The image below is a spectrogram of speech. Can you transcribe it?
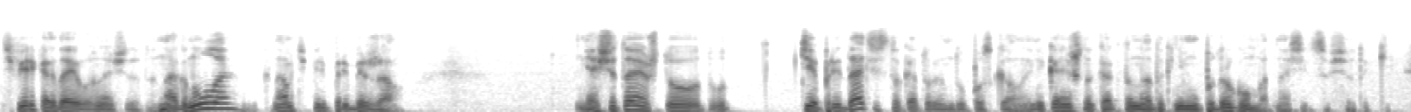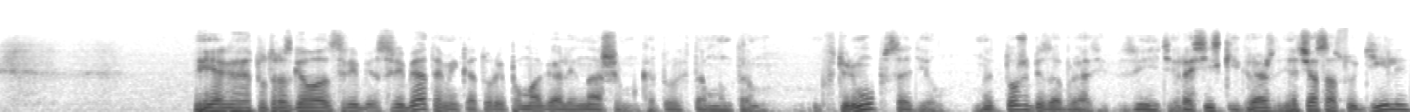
Теперь, когда его, значит, это нагнуло, к нам теперь прибежал. Я считаю, что вот те предательства, которые он допускал, они, конечно, как-то надо к нему по-другому относиться все-таки. Я тут разговаривал с, ребя- с ребятами, которые помогали нашим, которых там он там в тюрьму посадил. Ну, это тоже безобразие, извините. Российские граждане. А сейчас осудили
